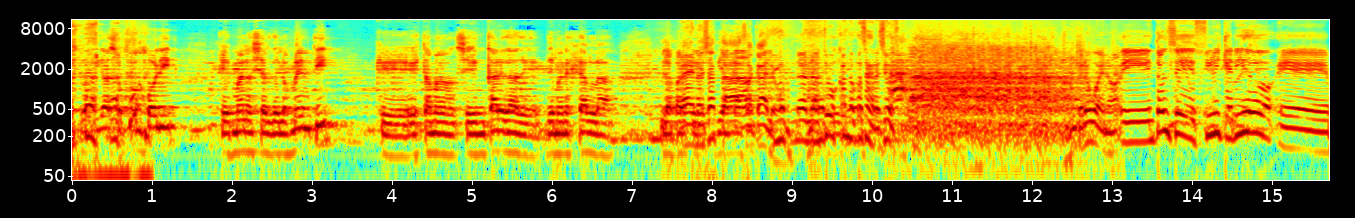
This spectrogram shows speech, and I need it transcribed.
otro amigazo Juan Poli, que es manager de los Menti, que está más, se encarga de, de manejar la, la parte Bueno, ya de está, acá. sacalo. No, no, estoy buscando cosas graciosas. Pero bueno, eh, entonces, Phil querido, eh,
